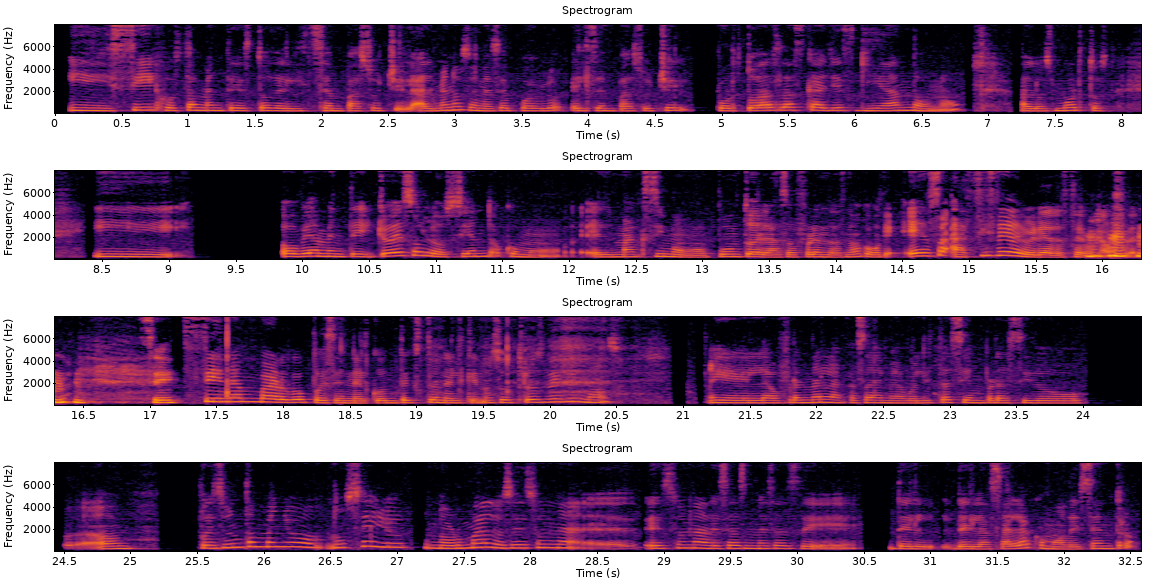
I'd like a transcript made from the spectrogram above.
Y sí, justamente esto del cempasúchil, al menos en ese pueblo, el cempasúchil por todas las calles guiando, ¿no? A los muertos. Y, obviamente yo eso lo siento como el máximo punto de las ofrendas, ¿no? Como que eso así se debería de ser una ofrenda. sí. Sin embargo, pues en el contexto en el que nosotros vivimos, eh, la ofrenda en la casa de mi abuelita siempre ha sido um, pues de un tamaño, no sé, yo normal, o sea, es una es una de esas mesas de, de, de la sala como de centro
